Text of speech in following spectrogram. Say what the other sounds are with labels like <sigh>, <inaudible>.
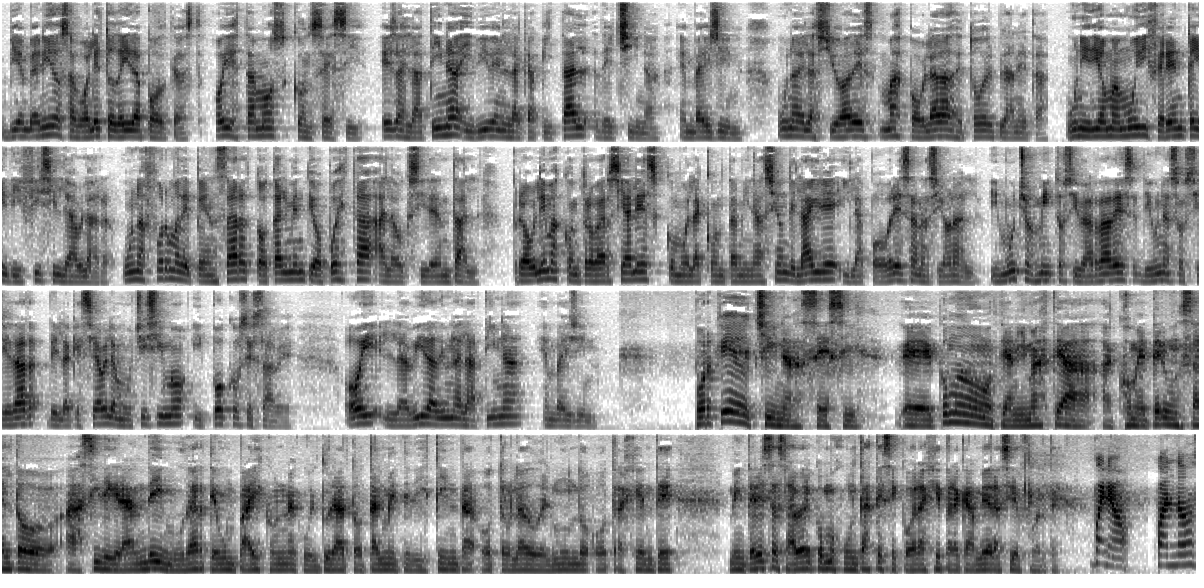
Bienvenidos a Boleto de Ida Podcast. Hoy estamos con Ceci. Ella es latina y vive en la capital de China, en Beijing, una de las ciudades más pobladas de todo el planeta. Un idioma muy diferente y difícil de hablar, una forma de pensar totalmente opuesta a la occidental, problemas controversiales como la contaminación del aire y la pobreza nacional, y muchos mitos y verdades de una sociedad de la que se habla muchísimo y poco se sabe. Hoy la vida de una latina en Beijing. ¿Por qué China, Ceci? Eh, ¿Cómo te animaste a, cometer un salto así de grande y mudarte a un país con una cultura totalmente distinta, otro lado del mundo, otra gente? Me interesa saber cómo juntaste ese coraje para cambiar así de fuerte. Bueno, cuando...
